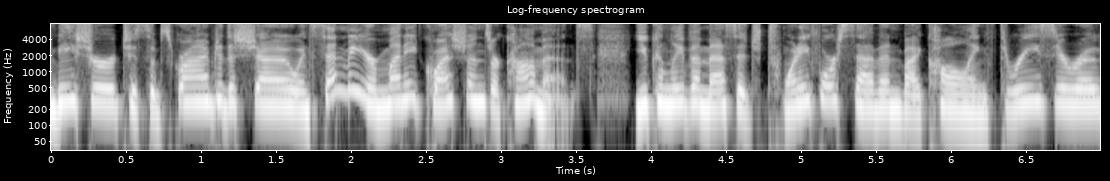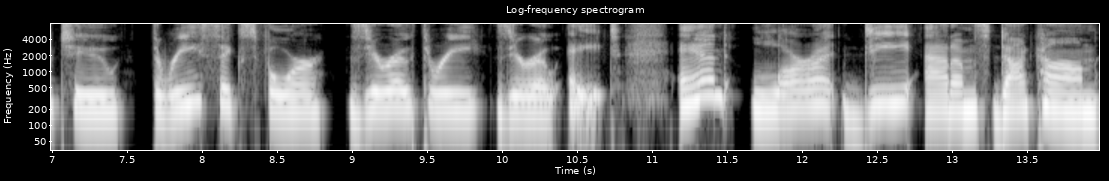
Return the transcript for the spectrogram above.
Be sure to subscribe to the show and send me your money questions or comments. You can leave a message 24 7 by calling 302 364 0308. And lauradadams.com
